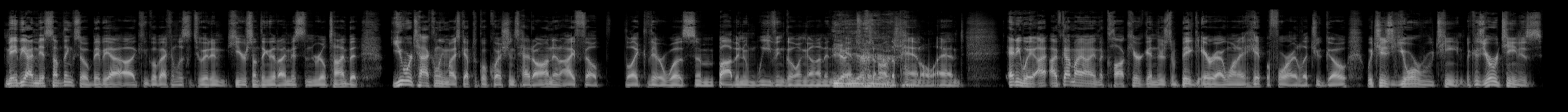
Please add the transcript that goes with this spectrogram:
maybe I missed something. So maybe I, I can go back and listen to it and hear something that I missed in real time. But you were tackling my skeptical questions head on. And I felt like there was some bobbing and weaving going on in the yeah, answers yeah, yeah. on the panel. And Anyway, I, have got my eye on the clock here. Again, there's a big area I want to hit before I let you go, which is your routine, because your routine is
